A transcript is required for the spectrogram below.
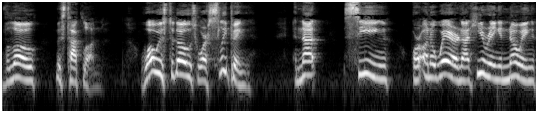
v'lo mistaklon. Woe is to those who are sleeping and not seeing or unaware, not hearing and knowing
